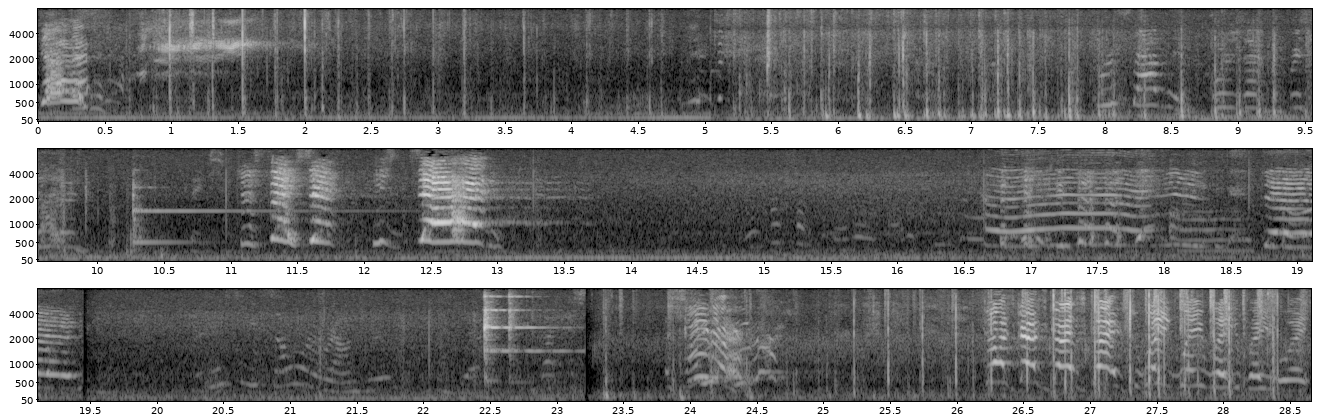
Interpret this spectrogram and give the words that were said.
Devin! Where's Devin? Where's Devin? Where's Devin? Just face it! He's dead! He's dead! I see somewhere around here. I see there! Guys, guys, guys, guys, wait, wait, wait, wait, wait.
